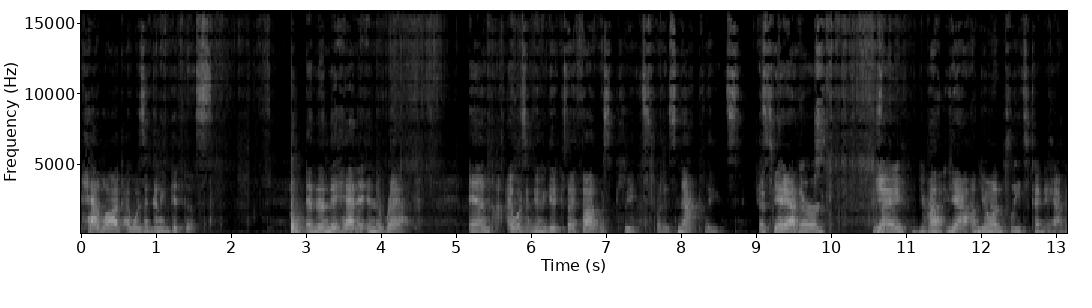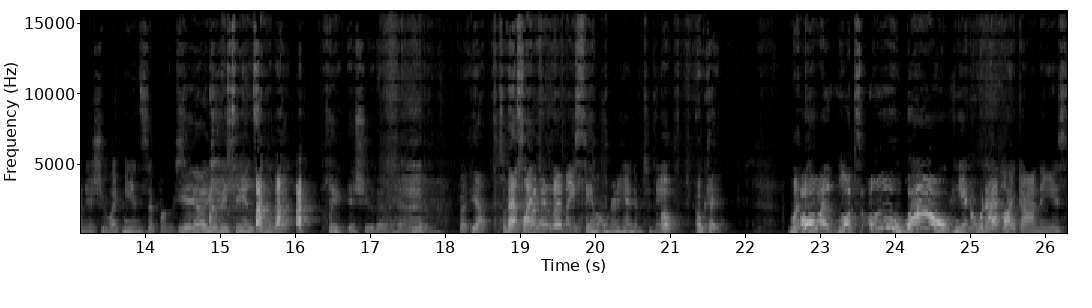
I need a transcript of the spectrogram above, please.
the catalog, I wasn't gonna get this. And then they had it in the rack, and I wasn't gonna get it because I thought it was pleats, but it's not pleats. It's gathers. gathered. Yay. You're Uh, gonna, yeah, I'm you gonna- and pleats kind of have an issue, like me and zippers. Yeah, you'll be seeing some of that pleat issue that I have. But yeah, so that's why I Let got me, that. let me see him. We're going to hand him to Nate. Oh, okay. What, Oh, it looks, oh, wow. And you know what I like on these?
